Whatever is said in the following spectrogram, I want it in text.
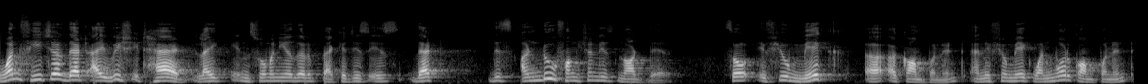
One feature that I wish it had like in so many other packages is that this undo function is not there. So, if you make a, a component and if you make one more component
